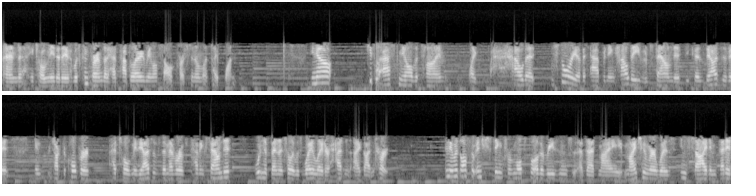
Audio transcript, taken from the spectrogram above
and he told me that it was confirmed that I had papillary renal cell carcinoma type 1. You know, people ask me all the time, like, how that, the story of it happening, how they even found it, because the odds of it, and Dr. Colberg had told me the odds of them ever having found it wouldn't have been until it was way later hadn't I gotten hurt. And it was also interesting for multiple other reasons that my my tumor was inside, embedded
